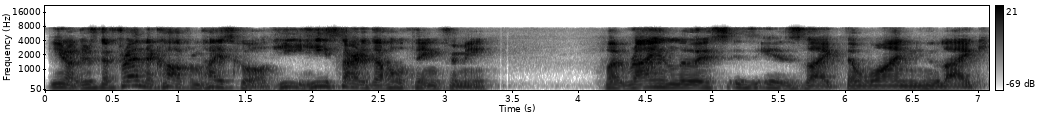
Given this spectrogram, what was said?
you know, there's the friend that called from high school. He he started the whole thing for me, but Ryan Lewis is is like the one who like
